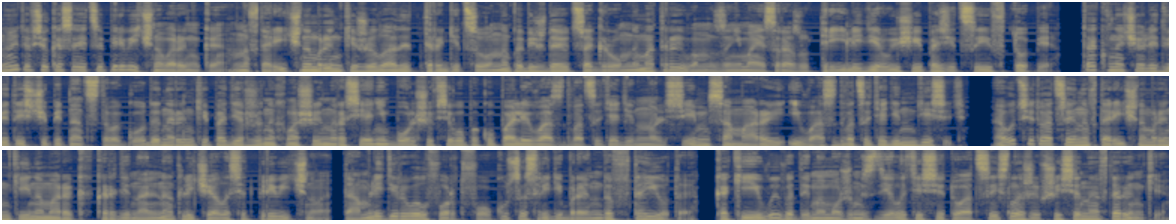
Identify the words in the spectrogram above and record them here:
Но это все касается первичного рынка. На вторичном рынке же «Лады» традиционно побеждают с огромным отрывом, занимая сразу три лидирующие позиции в топе. Так, в начале 2015 года на рынке подержанных машин россияне больше всего покупали ВАЗ-2107, Самары и ВАЗ-2110. А вот ситуация на вторичном рынке иномарок кардинально отличалась от первичного. Там лидировал Ford Focus, а среди брендов Toyota. Какие выводы мы можем сделать из ситуации, сложившейся на авторынке?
